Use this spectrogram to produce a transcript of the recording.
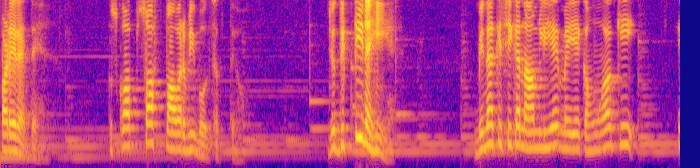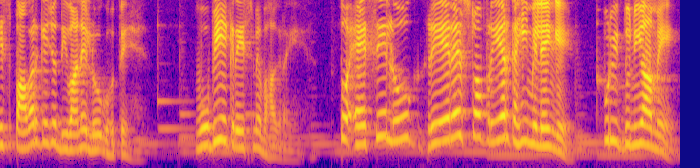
पड़े रहते हैं। उसको आप सॉफ्ट पावर भी बोल सकते हो, जो दिखती नहीं है। बिना किसी का नाम लिए मैं ये कहूँगा कि इस पावर के जो दीवाने लोग होते हैं, वो भी एक रेस में भाग रहे हैं। तो ऐसे लोग रेयरेस्ट ऑफ़ रेयर कहीं मिलेंगे, पूरी दुनिया में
